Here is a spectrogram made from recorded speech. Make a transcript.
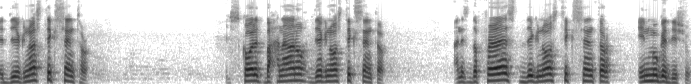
a diagnostic center. It's called Bahnano Diagnostic Center. And it's the first diagnostic center in Mogadishu.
